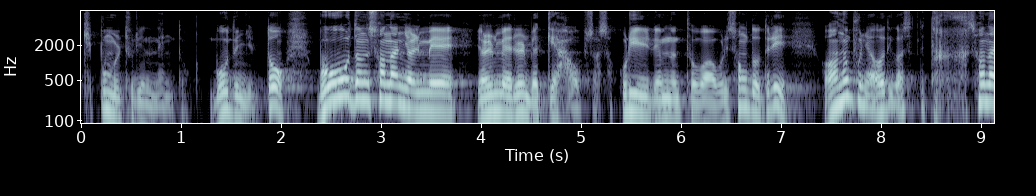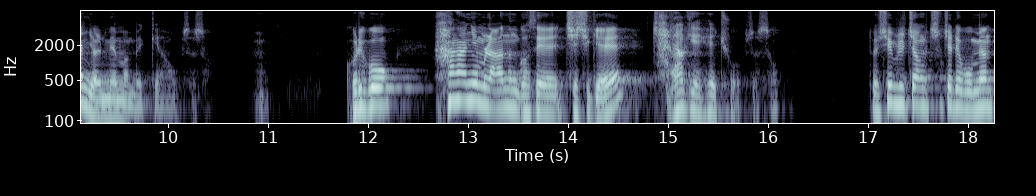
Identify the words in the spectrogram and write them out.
기쁨을 드리는 행동, 모든 일, 또 모든 선한 열매 열매를 맺게 하옵소서. 우리 렘넌트와 우리 성도들이 어느 분야 어디 가서 다 선한 열매만 맺게 하옵소서. 그리고 하나님을 아는 것에 지식에 잘하게 해 주옵소서. 또 11장 7절에 보면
